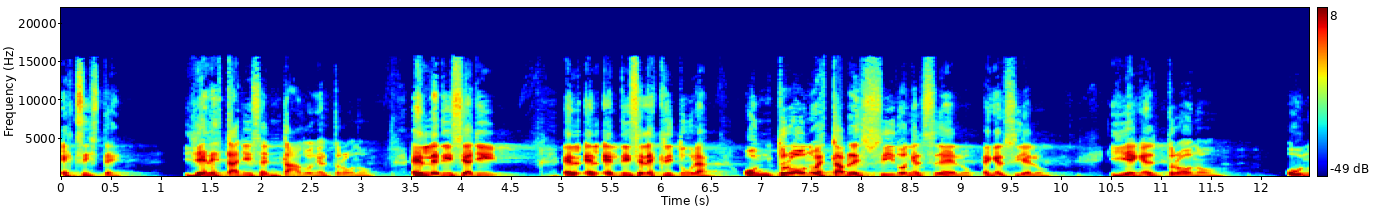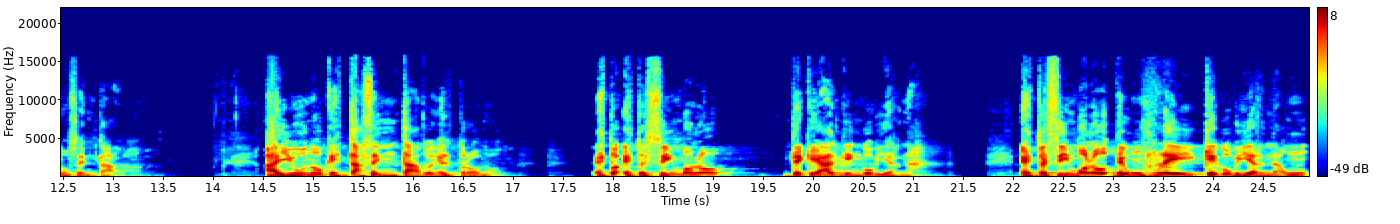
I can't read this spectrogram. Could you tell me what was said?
existe. Y Él está allí sentado en el trono. Él le dice allí, él, dice la escritura, un trono establecido en el cielo, en el cielo, y en el trono uno sentado. Hay uno que está sentado en el trono. Esto, esto es símbolo de que alguien gobierna. Esto es símbolo de un rey que gobierna, un,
